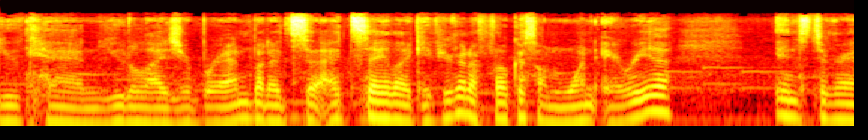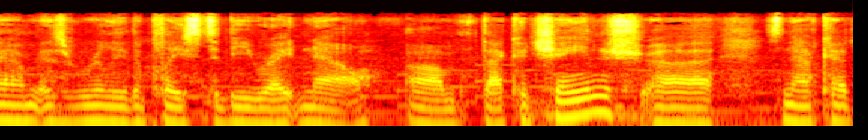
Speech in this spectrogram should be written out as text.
you can utilize your brand. But I'd say, I'd say like if you're going to focus on one area, Instagram is really the place to be right now. Um, that could change. Uh, Snapchat,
